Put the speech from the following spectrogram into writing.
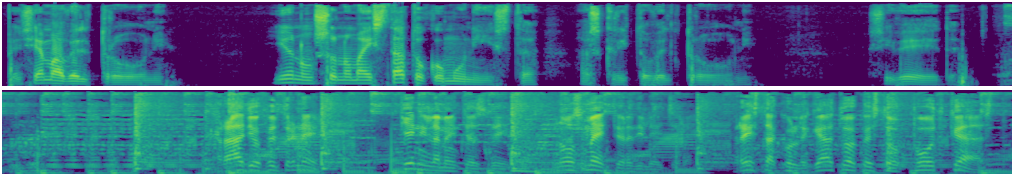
Pensiamo a Veltroni. Io non sono mai stato comunista, ha scritto Veltroni. Si vede. Radio Feltrinelli. Tieni la mente a sveglio, non smettere di leggere. Resta collegato a questo podcast.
